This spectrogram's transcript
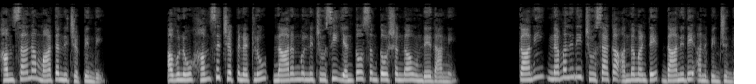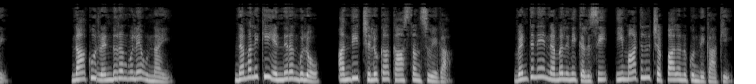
హంసాన మాటల్ని చెప్పింది. అవును హంస చెప్పినట్లు నారంగుల్ని చూసి ఎంతో సంతోషంగా ఉండేదాన్ని. కాని నెమలిని చూశాక అందమంటే దానిదే అనిపించింది. నాకు రెండు రంగులే ఉన్నాయి. నెమలికి ఎన్ని రంగులో? అంది చిలుక కాస్తంసూయగా వెంటనే నెమలిని కలిసి ఈ మాటలు చెప్పాలనుకుంది కాకి.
